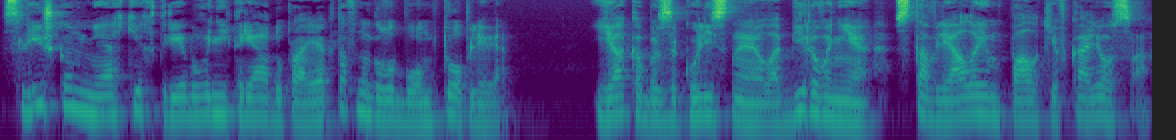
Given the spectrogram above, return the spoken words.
слишком мягких требований к ряду проектов на голубом топливе. Якобы закулисное лоббирование вставляло им палки в колеса.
